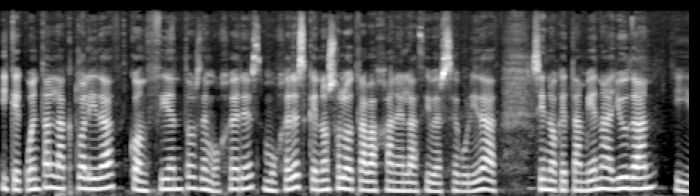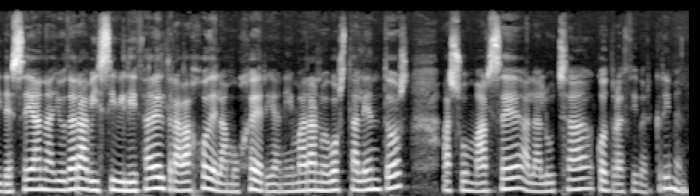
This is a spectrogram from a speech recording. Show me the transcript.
y que cuenta en la actualidad con cientos de mujeres, mujeres que no solo trabajan en la ciberseguridad, sino que también ayudan y desean ayudar a visibilizar el trabajo de la mujer y animar a nuevos talentos a sumarse a la lucha contra el cibercrimen.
